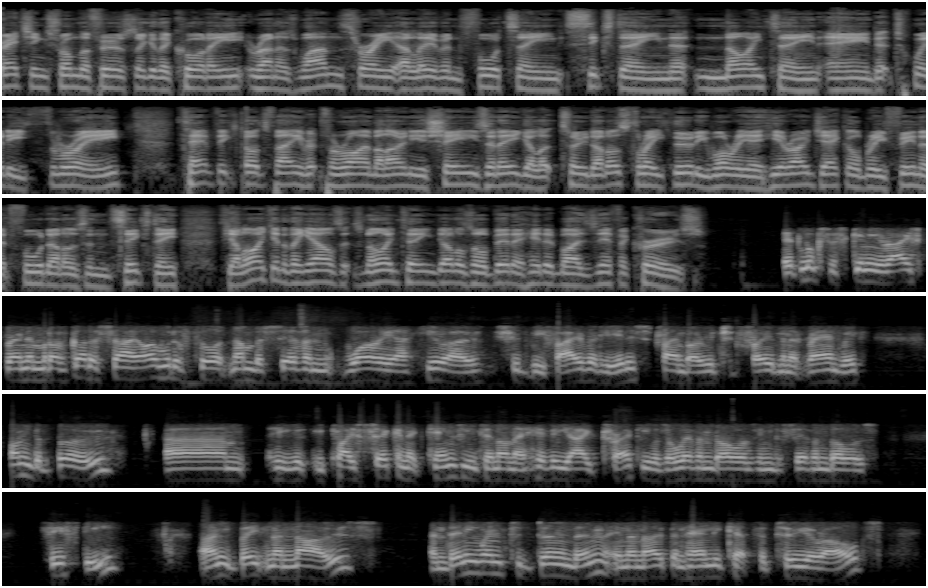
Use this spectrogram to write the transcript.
Scratchings from the first leg of the quarter. Eh? Runners 1, 3, 11, 14, 16, 19 and 23. TAB fixed favourite for Ryan Maloney is She's an Eagle at $2. 3.30 Warrior Hero. Jackalbury Finn at $4.60. If you like anything else, it's $19 or better headed by Zephyr Cruz. It looks a skinny race, Brendan, but I've got to say, I would have thought number seven, Warrior Hero, should be favourite here. This is trained by Richard Freedman at Randwick. On debut, um, he, he placed second at Kensington on a heavy eight track. He was $11 into $7.50, only beaten a nose. And then he went to Doomben in an open handicap for two year olds.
